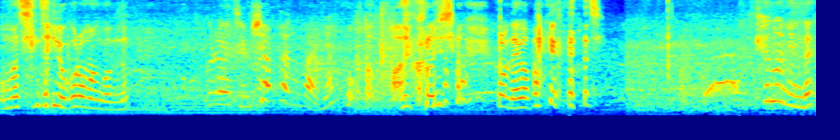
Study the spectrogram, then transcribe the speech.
나 진짜 욕으로만 걷네. 그래 지금 시합하는 거 아니야? 어, 아, 아니 그런 시 그럼 내가 빨리 가야지. 캐논인데?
